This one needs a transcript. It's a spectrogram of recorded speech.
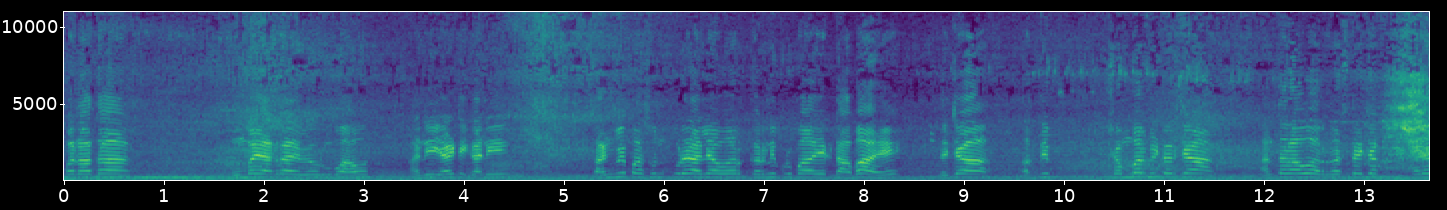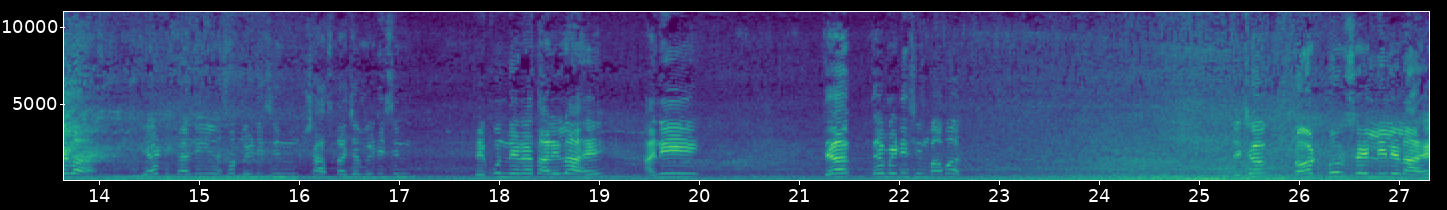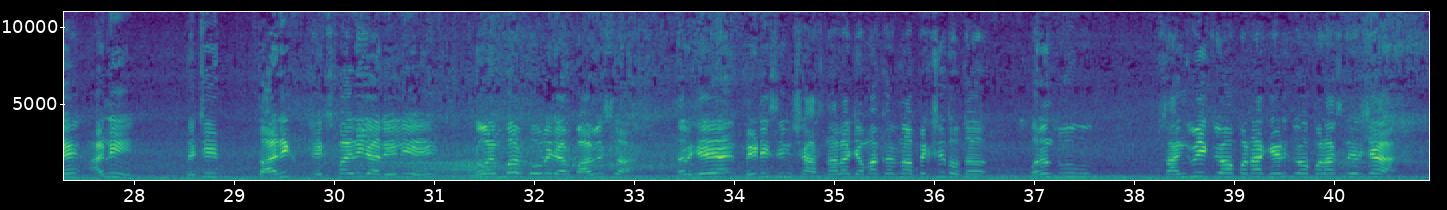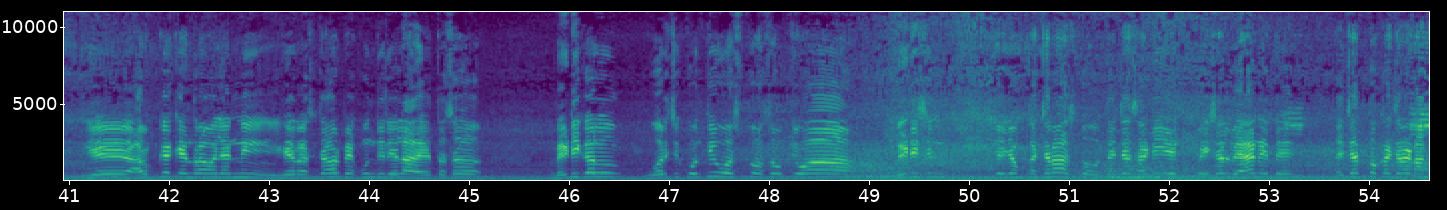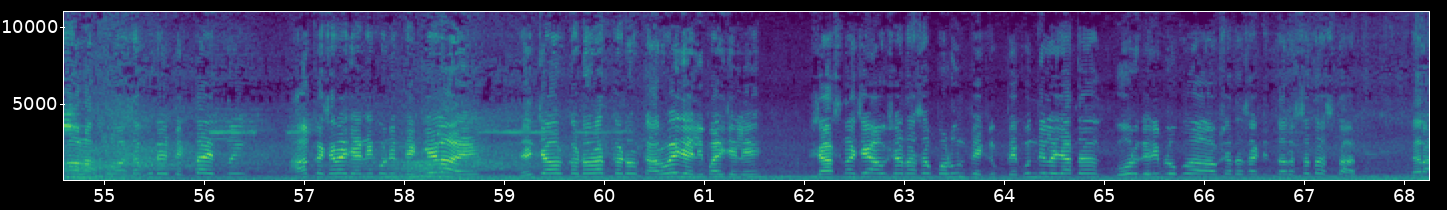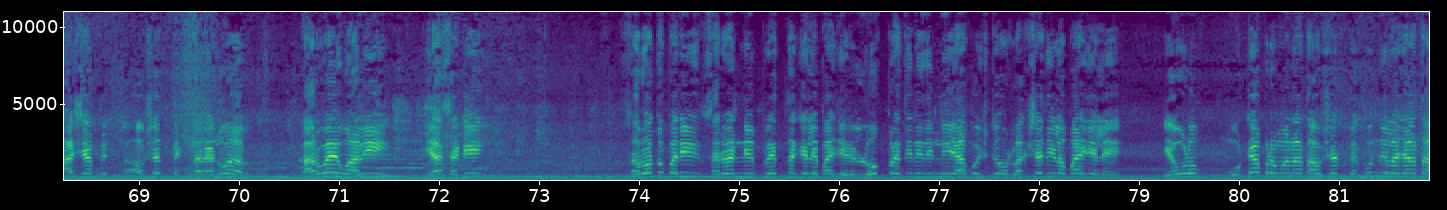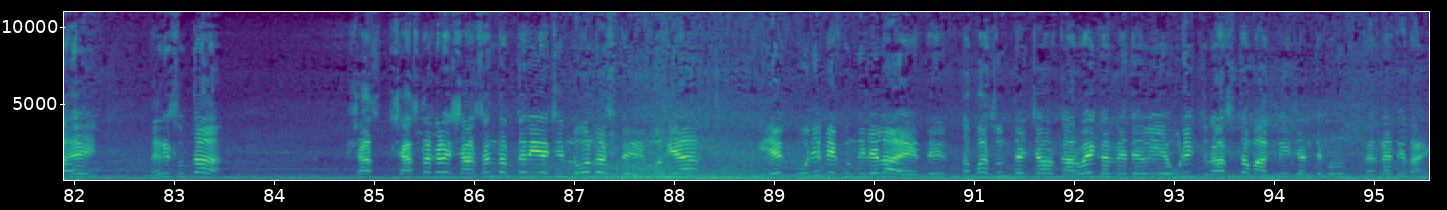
आपण आता मुंबई आग्रा हायवेवर उभो आहोत आणि या ठिकाणी सांगवीपासून पुढे आल्यावर कर्णीकृपा एक ढाबा आहे. त्याच्या अगदी शंभर मीटरच्या अंतरावर रस्त्याच्या कडेला या ठिकाणी असं मेडिसिन शासनाच्या मेडिसिन फेकून देण्यात आलेलं आहे. आणि त्या त्या मेडिसिनबाबत त्याच्या डॉट फोर सेल लिहिलेलं आहे. आणि त्याची तारीख एक्सपायरी झालेली आहे नोव्हेंबर दोन हजार बावीसला. तर हे मेडिसिन शासनाला जमा करणं अपेक्षित होतं. परंतु सांगवी किंवा पनाखेड किंवा पणासनेरच्या हे आरोग्य केंद्रावाल्यांनी हे रस्त्यावर फेकून दिलेलं आहे. तसं मेडिकल वरची कोणती वस्तू असो किंवा मेडिसिनचे जो कचरा असतो त्याच्यासाठी एक स्पेशल व्हॅन येते. त्याच्यात तो कचरा टाकावा लागतो. असा कुठे फेकता येत नाही. हा कचरा ज्याने कोणी फेकलेला आहे त्यांच्यावर कठोरात कठोर कारवाई झाली पाहिजे शासनाचे औषध असं पडून फेक फेकून दिलं जातं. गोरगरीब लोक औषधासाठी तरसत असतात. तर अशा फेक औषध फेकणाऱ्यांवर कारवाई व्हावी यासाठी सर्वतोपरी सर्वांनी प्रयत्न केले पाहिजे लोकप्रतिनिधींनी या गोष्टीवर लक्ष दिलं पाहिजे एवढं मोठ्या प्रमाणात औषध फेकून दिलं जात आहे. तरीसुद्धा शास शासनाकडे शासन दप्तरी याची नोंद असते. मग या एक कोणी फेकून दिलेलं आहे ते तपासून त्यांच्यावर कारवाई करण्यात यावी एवढीच रास्त मागणी जनतेकडून करण्यात येत आहे.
